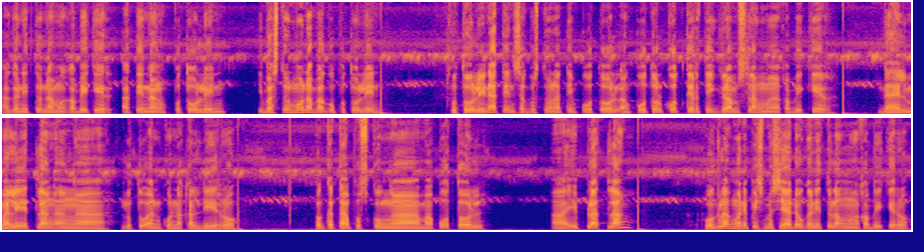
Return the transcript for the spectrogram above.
ah, ganito na mga kabikir, atin nang putulin. Ibaston muna bago putulin. Putulin natin sa gusto natin putol. Ang putol ko 30 grams lang mga kabikir. Dahil maliit lang ang ah, lutuan ko na kaldero. Pagkatapos kong ah, maputol, ah, i-flat lang. Huwag lang manipis masyado, ganito lang mga kabikir oh.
